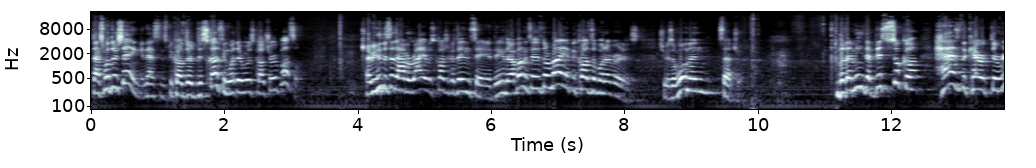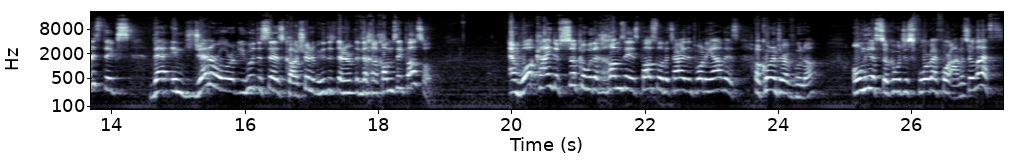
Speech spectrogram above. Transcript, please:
That's what they're saying in essence because they're discussing whether it was kosher or puzzle. Rabbi Yehuda says I have a raya was kosher because they didn't say anything, and the Rabbanon says no raya because of whatever it is. She was a woman, etc. But that means that this sukkah has the characteristics that in general Rabbi Yehuda says kosher and, Yehuda, and the Chacham say puzzle. And what kind of sukkah would the Chacham say is puzzle if it's higher than 20 amas according to Rav Huna? Only a sukkah which is 4 by 4 amas or less.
